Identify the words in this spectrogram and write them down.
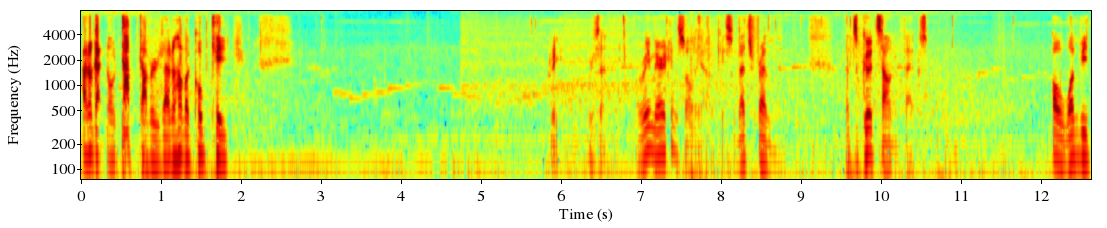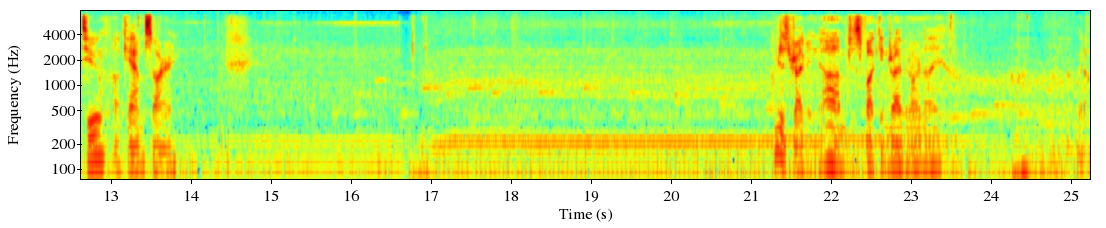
I don't got no top covers. I don't have a cope cage. Great. Where's that? Are we American? So yeah, okay, so that's friendly. That's good sound effects. Oh, 1v2? Okay, I'm sorry. I'm just driving. Uh, I'm just fucking driving, aren't I? I'm gonna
